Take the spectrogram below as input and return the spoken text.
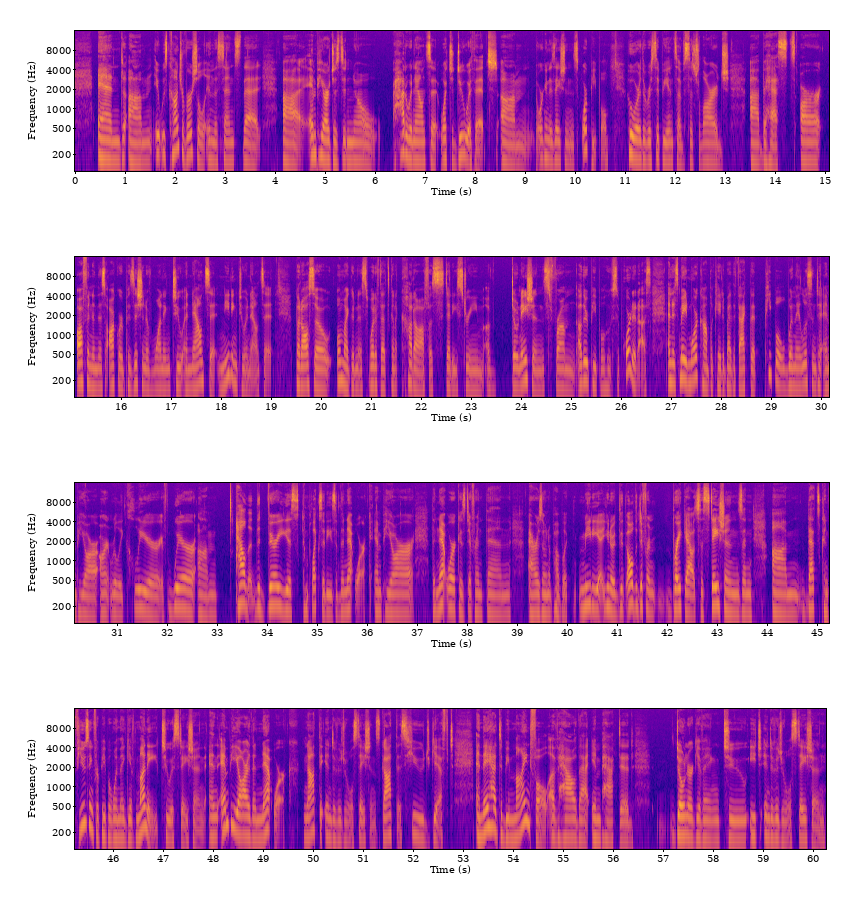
And um, it was controversial in the sense that uh, NPR just didn't know how to announce it, what to do with it. Um, organizations or people who are the recipients of such large uh, behests are often in this awkward position of wanting to announce it, needing to announce it, but also, oh my goodness, what if that's going to cut off a steady stream of donations from other people who've supported us. And it's made more complicated by the fact that people, when they listen to NPR, aren't really clear if we're um, how the, the, various complexities of the network. NPR, the network is different than Arizona Public Media, you know, the, all the different breakouts, the stations, and um, that's confusing for people when they give money to a station. And NPR, the network, not the individual stations, got this huge gift. And they had to be mindful of how that impacted donor giving to each individual station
